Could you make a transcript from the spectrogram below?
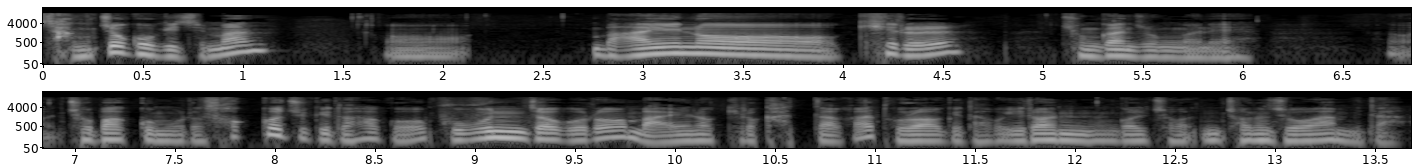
장조곡이지만 어, 마이너 키를 중간중간에 어, 조바꿈으로 섞어주기도 하고 부분적으로 마이너 키로 갔다가 돌아오기도 하고 이런 걸 저, 저는 좋아합니다.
